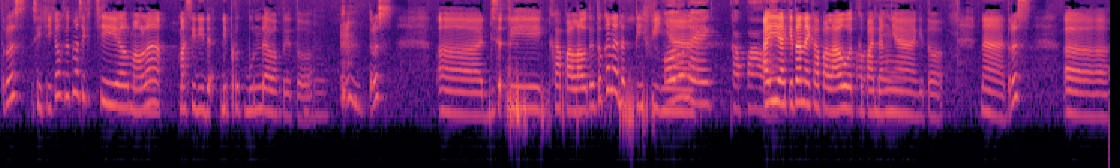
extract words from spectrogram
terus si Cika waktu itu masih kecil maulah masih di di perut bunda waktu itu. Terus eh, di, di kapal laut itu kan ada oh lu TV-nya naik kapal. Ah iya kita naik kapal laut ke Padangnya gitu. Nah terus eh,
